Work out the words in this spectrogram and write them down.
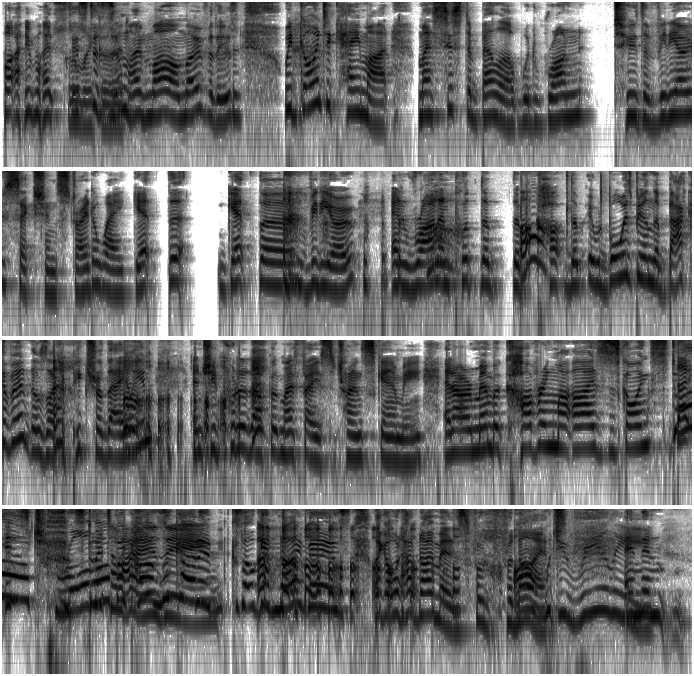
by my sisters God. and my mom over this. We'd go into Kmart. My sister Bella would run to the video section straight away, get the get the video and run and put the the, oh. co- the it would always be on the back of it. It was like a picture of the alien, and she'd put it up at my face to try and scare me. And I remember covering my eyes, just going, "Stop! is Stop! I can't look at it because I'll get nightmares. like I would have nightmares for for Oh, nights. would you really? And then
